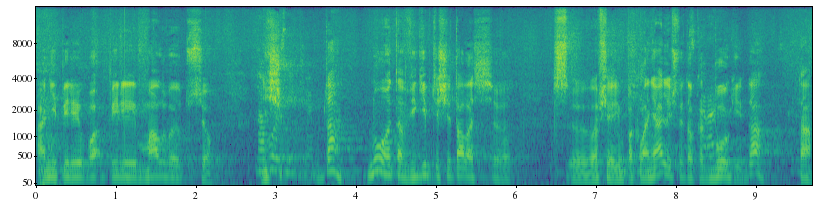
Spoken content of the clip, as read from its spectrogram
они перева- перемалывают все. Навозники. Да. Ну, это в Египте считалось, э, с, э, вообще им поклонялись, что это как боги. Да, да.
